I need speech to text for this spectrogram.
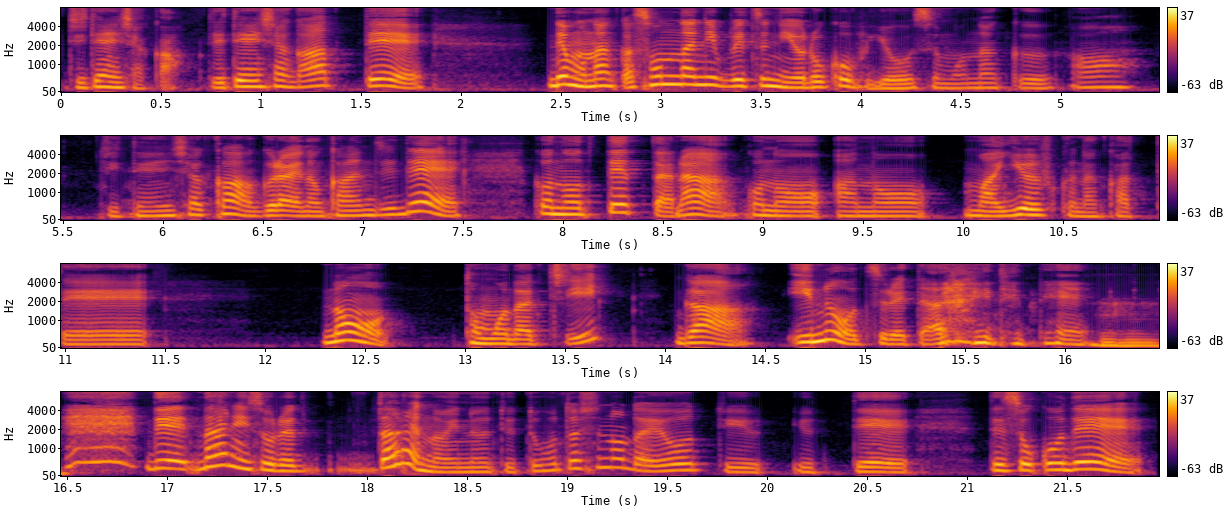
自転車か。自転車があって、でもなんかそんなに別に喜ぶ様子もなく、あ自転車か、ぐらいの感じで、こう乗ってったら、この、あの、まあ、裕福な家庭の友達が犬を連れて歩いてて、で、何それ、誰の犬って言って、私のだよって言言って、で、そこで、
